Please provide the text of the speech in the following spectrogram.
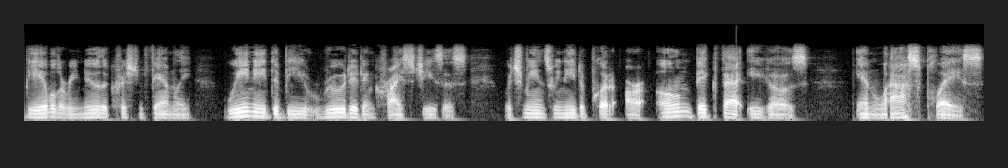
be able to renew the Christian family, we need to be rooted in Christ Jesus, which means we need to put our own big fat egos in last place.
